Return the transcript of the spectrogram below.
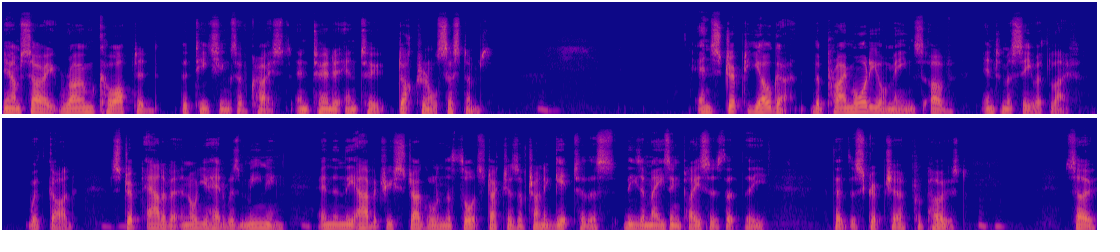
yeah, I'm sorry, Rome co opted the teachings of Christ and turned it into doctrinal systems. Mm-hmm. And stripped yoga, the primordial means of intimacy with life, with God, mm-hmm. stripped out of it, and all you had was meaning. And then the arbitrary struggle and the thought structures of trying to get to this these amazing places that the that the scripture proposed. Mm-hmm. So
